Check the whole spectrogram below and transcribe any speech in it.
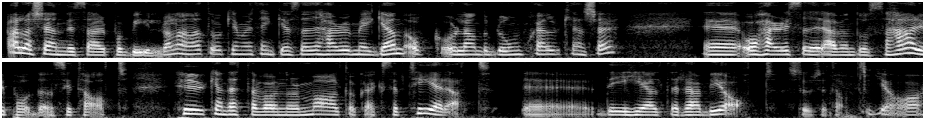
alla kändisar på bild. Bland annat då kan man tänka sig Harry Meghan och Orlando Bloom själv kanske. Eh, och Harry säger även då så här i podden, citat. Hur kan detta vara normalt och accepterat? Eh, det är helt rabiat, slutcitat. Ja,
